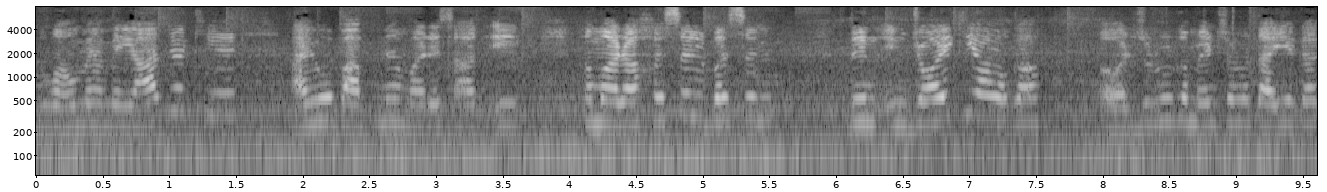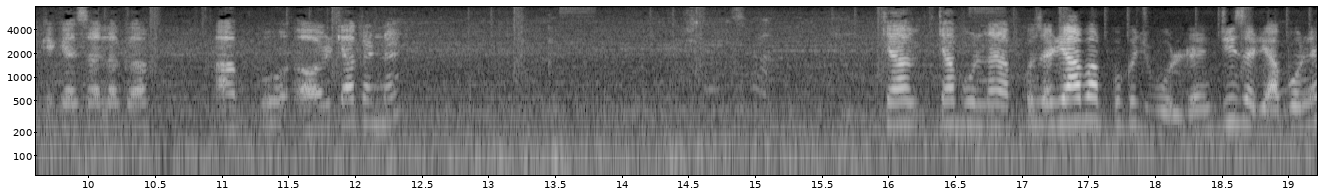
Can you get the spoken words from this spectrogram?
दुआओं में हमें याद रखिए। आई होप आपने हमारे साथ एक हमारा हसल बसल दिन इंजॉय किया होगा। और ज़रूर कमेंट्स में बताइएगा कि कैसा लगा। आपको और क्या करना है? क्या क्या बोलना है आपको? ज़रिया आप आपको कुछ बोल रहे हैं। जी ज़रिया आप बोले।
